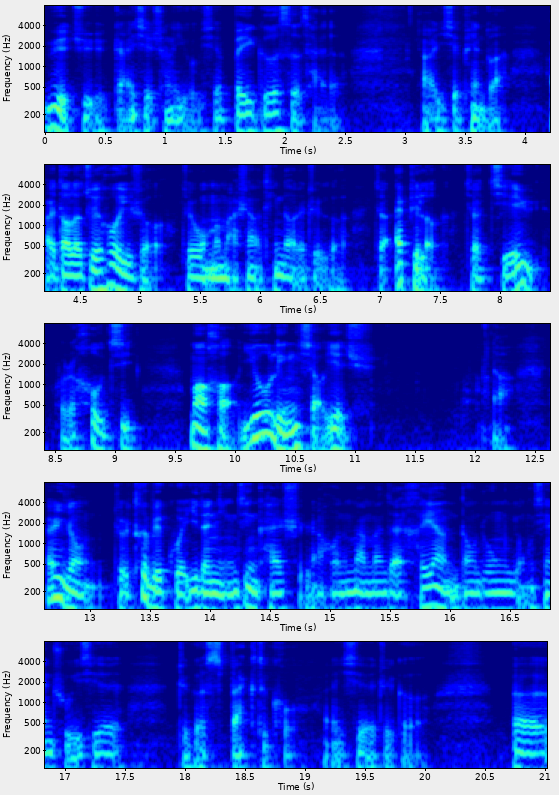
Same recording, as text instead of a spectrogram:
乐句改写成了有一些悲歌色彩的啊一些片段，而到了最后一首，就是我们马上要听到的这个叫 epilogue，叫结语或者后记冒号幽灵小夜曲啊，它是一种就是特别诡异的宁静开始，然后呢慢慢在黑暗当中涌现出一些这个 spectacle，一些这个。呃，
